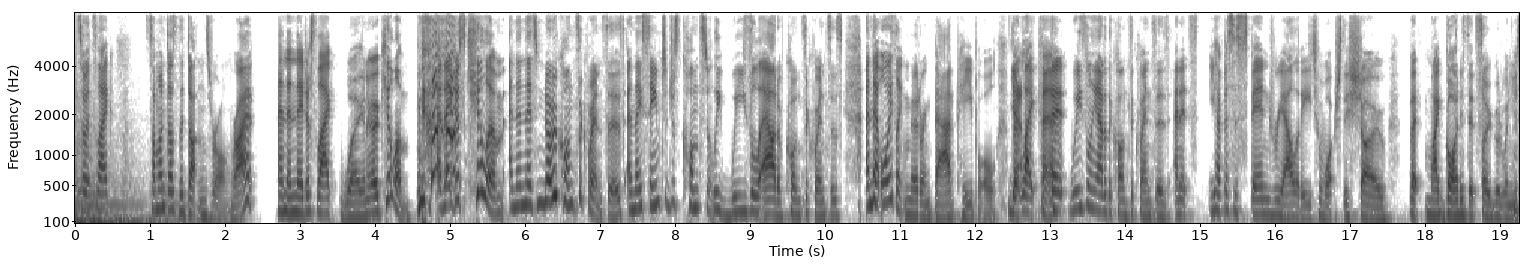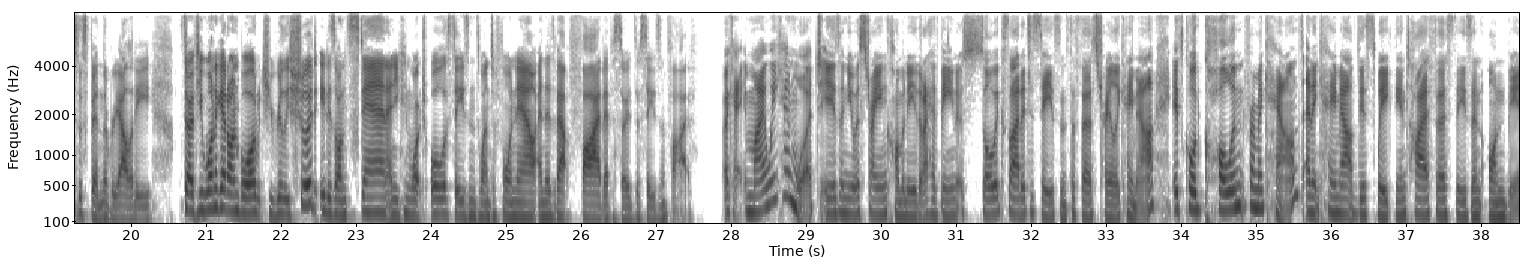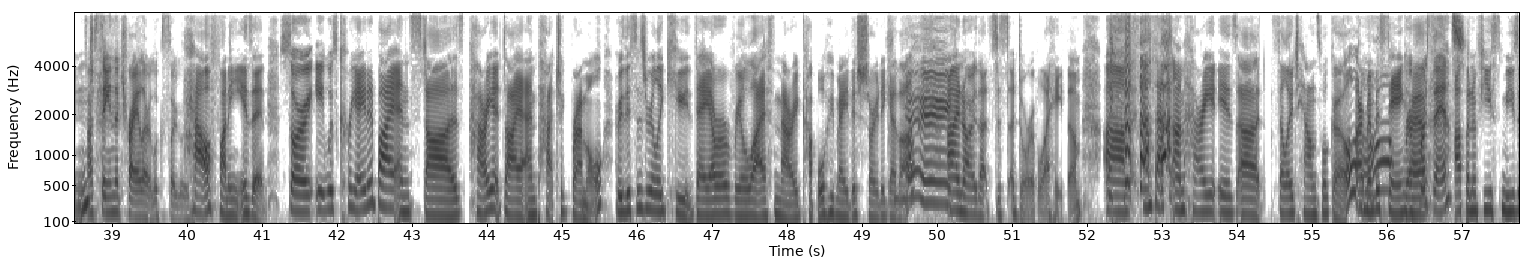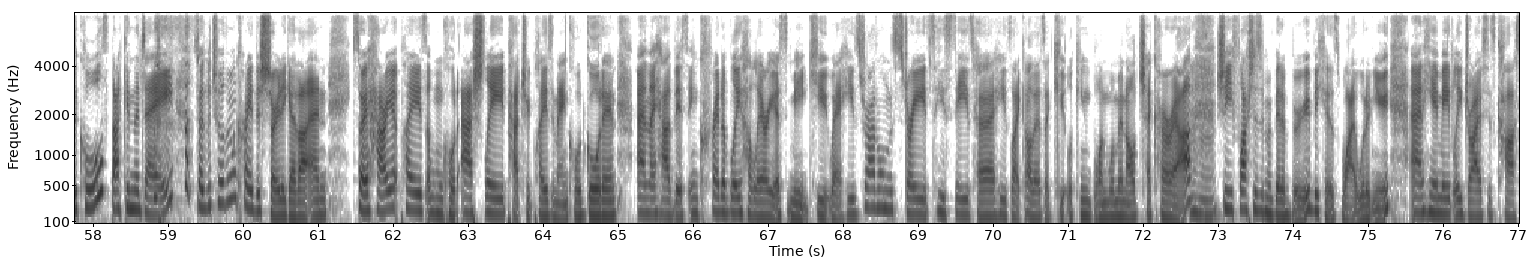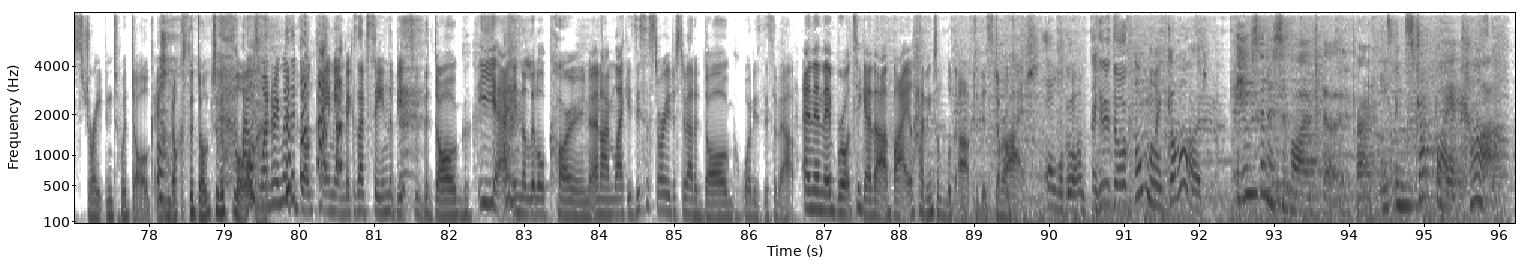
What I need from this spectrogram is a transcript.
So it's like someone does the Duttons wrong, right? And then they're just like, we're going to go kill him. and they just kill him. And then there's no consequences. And they seem to just constantly weasel out of consequences. And they're always like murdering bad people. Yeah, but like fair. they're weaseling out of the consequences. And it's, you have to suspend reality to watch this show. But my God, is it so good when you suspend the reality. So if you want to get on board, which you really should, it is on Stan and you can watch all of seasons one to four now. And there's about five episodes of season five. Okay, my weekend watch is a new Australian comedy that I have been so excited to see since the first trailer came out. It's called Colin from Accounts, and it came out this week, the entire first season on binge. I've seen the trailer. It looks so good. How funny is it? So it was created by and stars Harriet Dyer and Patrick Brammall, who this is really cute. They are a real life married couple who made this show together. I know that's just adorable. I hate them. Um, in fact, um, Harriet is a fellow Townsville girl. I remember Oh, seeing represent. her up in a few musicals back in the day. so the two of them created this show together, and so Harriet plays a woman called Ashley, Patrick plays a man called Gordon, and they have this incredibly hilarious meet cute where he's driving on the streets, he sees her, he's like, "Oh, there's a cute looking blonde woman. I'll check her out." Mm-hmm. She flashes him a bit of boo because why wouldn't you? And he immediately drives his car straight into a dog and knocks the dog to the floor. I was wondering where the dog came in because I've seen the bits with the dog Yeah. in the little cone. And I'm like, is this a story just about a dog? What is this about? and then they're brought together by having to look after this dog. Right. Oh my god, I hit a dog. Oh my god. He's going to survive, though, right? He's been struck by a car.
